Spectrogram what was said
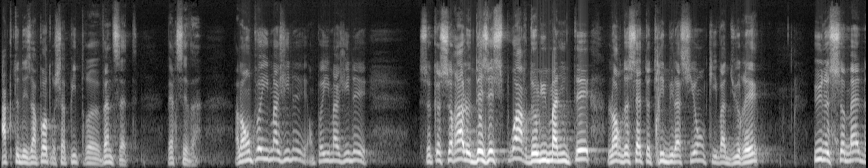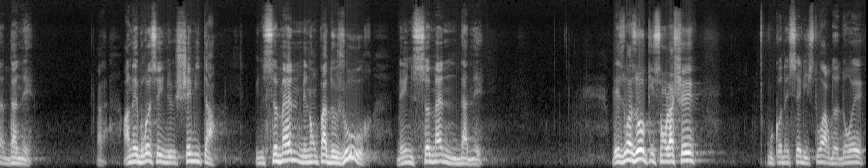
Actes des Apôtres, chapitre 27, verset 20. Alors on peut imaginer, on peut imaginer ce que sera le désespoir de l'humanité lors de cette tribulation qui va durer une semaine d'année. En hébreu, c'est une shemita, une semaine, mais non pas de jours, mais une semaine d'année. Les oiseaux qui sont lâchés, vous connaissez l'histoire de Noé,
